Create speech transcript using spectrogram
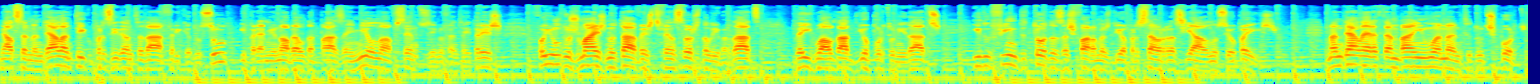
Nelson Mandela, antigo presidente da África do Sul e Prémio Nobel da Paz em 1993, foi um dos mais notáveis defensores da liberdade, da igualdade de oportunidades e do fim de todas as formas de opressão racial no seu país. Mandela era também um amante do desporto.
